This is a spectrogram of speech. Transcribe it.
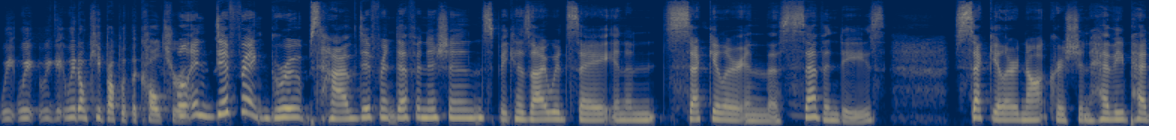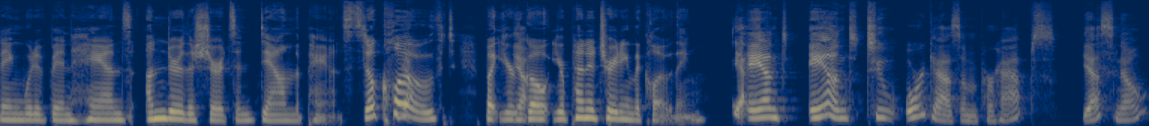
we we we, we don't keep up with the culture. Well, and different groups have different definitions because I would say in a secular in the 70s, secular, not Christian, heavy petting would have been hands under the shirts and down the pants. Still clothed, yeah. but you're yeah. go you're penetrating the clothing. Yeah. And and to orgasm perhaps. Yes, no?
